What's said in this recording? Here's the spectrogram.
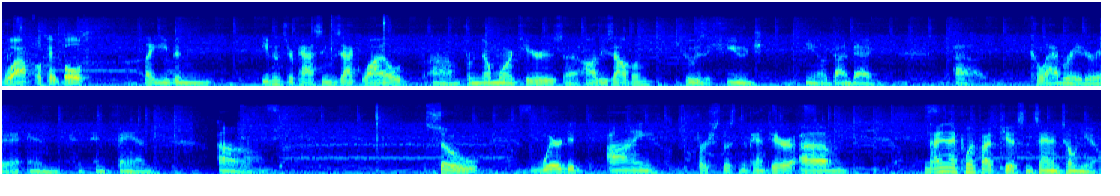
wow. Okay, bold. Like even even surpassing Zakk Wylde um, from No More Tears, uh, Ozzy's album, who is a huge, you know, Dimebag uh, collaborator and and, and fan. Um, so, where did I first listen to Pantera? Um, 99.5 Kiss in San Antonio,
